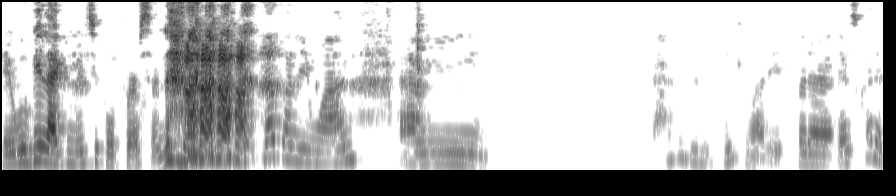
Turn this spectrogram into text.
it will be like multiple person, not only one. Um, I haven't really think about it, but uh, there's quite a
